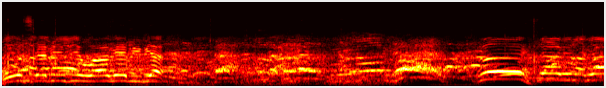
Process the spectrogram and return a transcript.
ဘိုးဆက်ပြင်းပြွားခဲ့ပြီဗျာ ဟေးစားပြီပါဗျာ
